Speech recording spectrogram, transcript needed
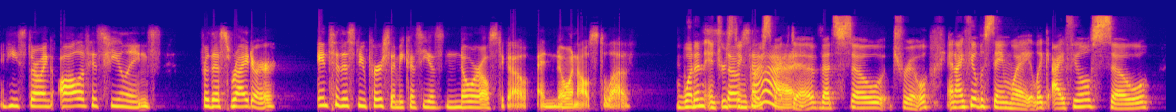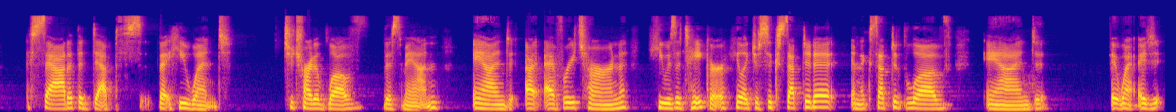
and he's throwing all of his feelings for this writer into this new person because he has nowhere else to go and no one else to love. What an interesting so perspective. That's so true. And I feel the same way. Like, I feel so sad at the depths that he went to try to love this man. And at every turn, he was a taker. He like just accepted it and accepted love. And it went, it,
